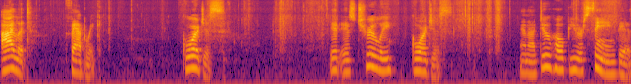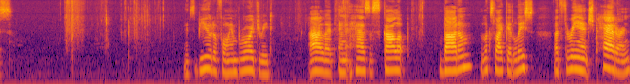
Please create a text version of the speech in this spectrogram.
eyelet fabric. Gorgeous. It is truly gorgeous. And I do hope you are seeing this. It's beautiful embroidered eyelet and it has a scallop bottom. Looks like at least a three inch pattern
